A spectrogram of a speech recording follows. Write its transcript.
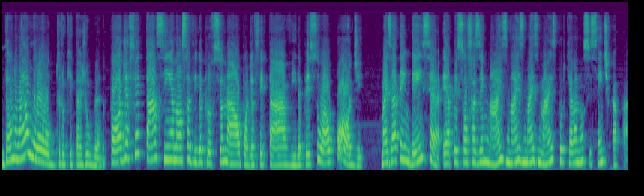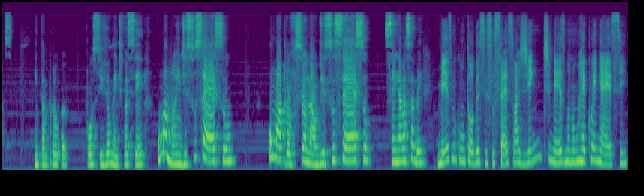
Então não é o outro que está julgando. Pode afetar sim a nossa vida profissional, pode afetar a vida pessoal, pode. Mas a tendência é a pessoa fazer mais, mais, mais, mais, porque ela não se sente capaz. Então, possivelmente vai ser uma mãe de sucesso, uma profissional de sucesso, sem ela saber. Mesmo com todo esse sucesso, a gente mesmo não reconhece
